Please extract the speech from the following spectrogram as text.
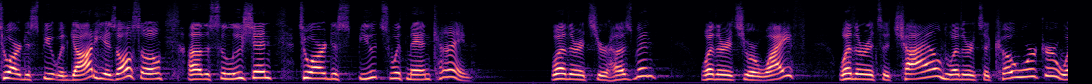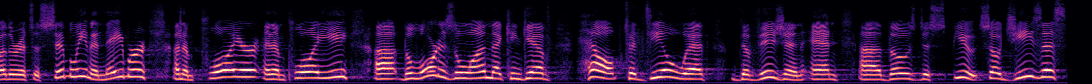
to our dispute with God. He is also uh, the solution to our disputes with mankind. Whether it's your husband, whether it's your wife, whether it's a child, whether it's a coworker, whether it's a sibling, a neighbor, an employer, an employee, uh, the Lord is the one that can give help to deal with division and uh, those disputes. So Jesus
